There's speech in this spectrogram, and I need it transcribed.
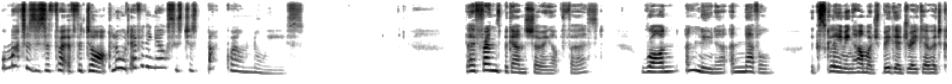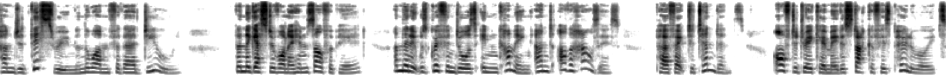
What matters is the threat of the Dark Lord. Everything else is just background noise. Their friends began showing up first Ron and Luna and Neville, exclaiming how much bigger Draco had conjured this room than the one for their duel. Then the guest of honour himself appeared, and then it was Gryffindor's incoming and other houses. Perfect attendance, after Draco made a stack of his Polaroids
